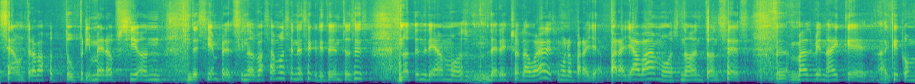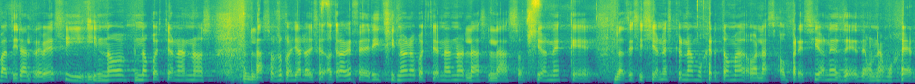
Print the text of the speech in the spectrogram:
sea un trabajo tu primera opción de siempre. Si nos basamos en ese criterio, entonces no tendríamos derechos laborales. Bueno, para allá, para allá vamos, ¿no? Entonces, eh, más bien hay que, hay que combatir al revés y, no, no cuestionarnos las op- ya lo dice otra vez Federici, no, no cuestionarnos las, las opciones que, las decisiones que una mujer toma o las opresiones de una mujer,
